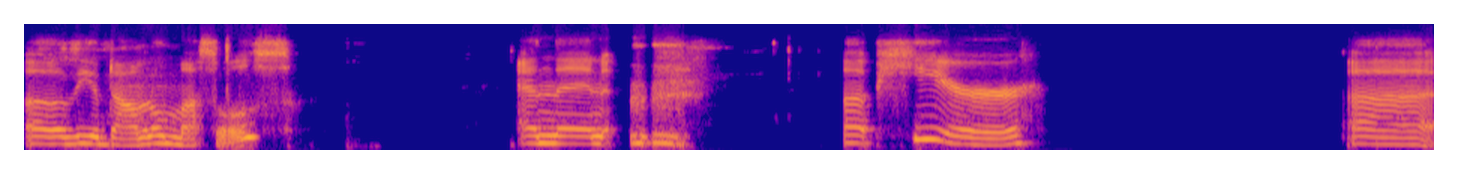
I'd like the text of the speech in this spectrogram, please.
of the abdominal muscles. And then up here, uh,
